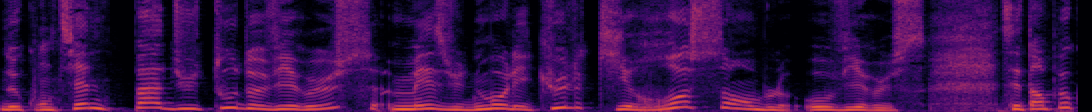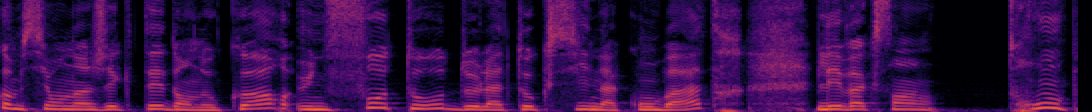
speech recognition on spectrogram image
ne contiennent pas du tout de virus, mais une molécule qui ressemble au virus. C'est un peu comme si on injectait dans nos corps une photo de la toxine à combattre. Les vaccins trompe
